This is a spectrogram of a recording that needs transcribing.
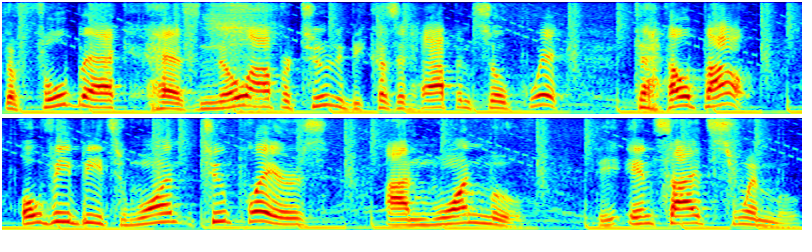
The fullback has no opportunity because it happened so quick to help out. OV beats one, two players on one move, the inside swim move.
